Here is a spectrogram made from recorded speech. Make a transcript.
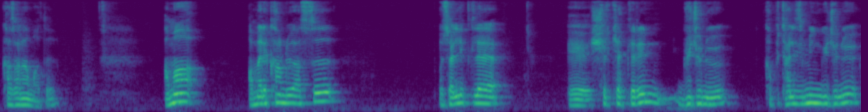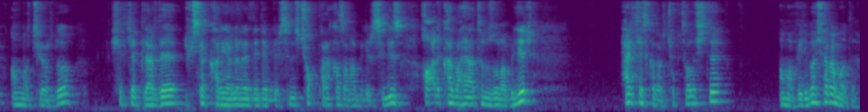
Kazanamadı. Ama Amerikan rüyası özellikle e, şirketlerin gücünü, kapitalizmin gücünü anlatıyordu. Şirketlerde yüksek kariyerler elde edebilirsiniz, çok para kazanabilirsiniz, harika bir hayatınız olabilir. Herkes kadar çok çalıştı ama Willy başaramadı.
